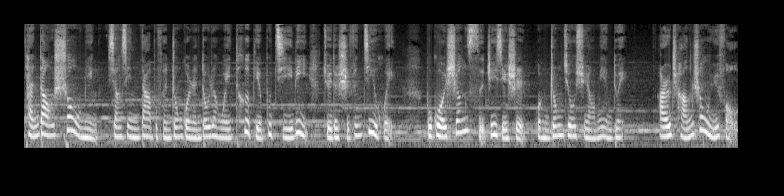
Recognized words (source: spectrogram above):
谈到寿命，相信大部分中国人都认为特别不吉利，觉得十分忌讳。不过生死这些事，我们终究需要面对。而长寿与否，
